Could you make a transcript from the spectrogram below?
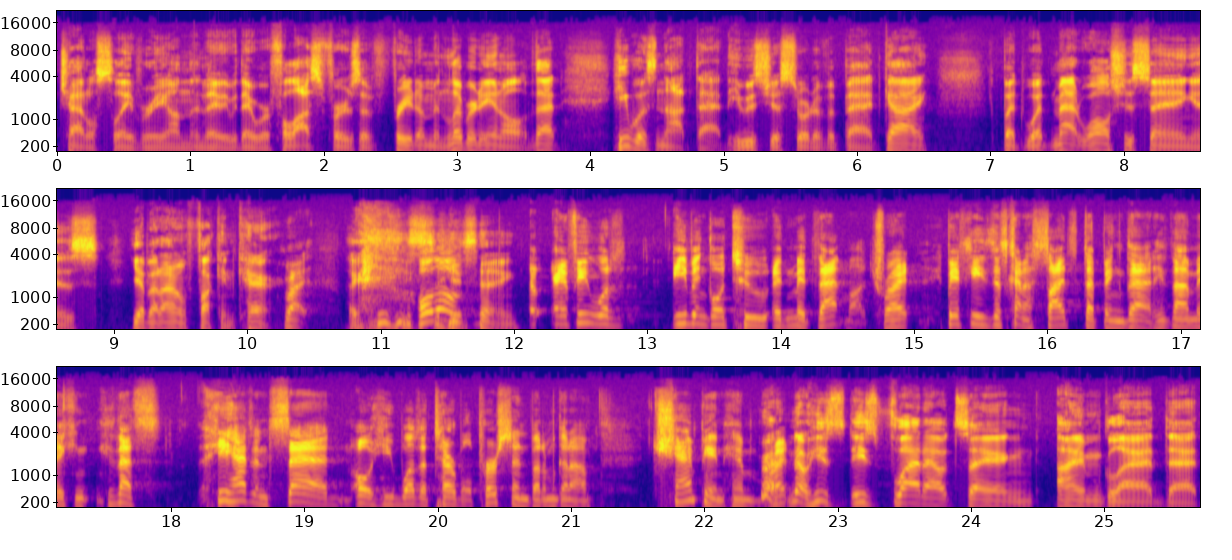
chattel slavery. On the, they they were philosophers of freedom and liberty and all of that. He was not that. He was just sort of a bad guy. But what Matt Walsh is saying is, yeah, but I don't fucking care. Right. Like Although- he's saying, if he was even going to admit that much, right? Basically, he's just kind of sidestepping that. He's not making. He's not. He hasn't said, "Oh, he was a terrible person," but I'm gonna champion him, right? Right. No, he's he's flat out saying, "I'm glad that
